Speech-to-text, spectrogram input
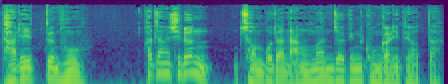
달이 뜬 후 화장실은 전보다 낭만적인 공간이 되었다.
